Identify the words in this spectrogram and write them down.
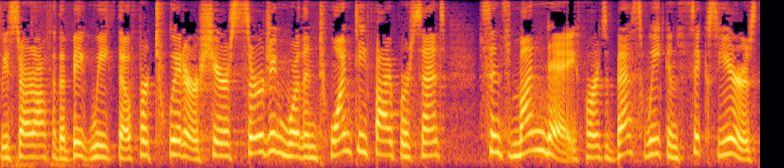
We start off with a big week, though, for Twitter. Shares surging more than 25% since Monday for its best week in six years.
